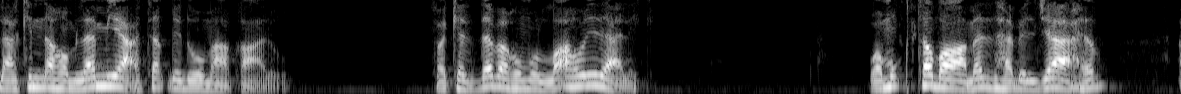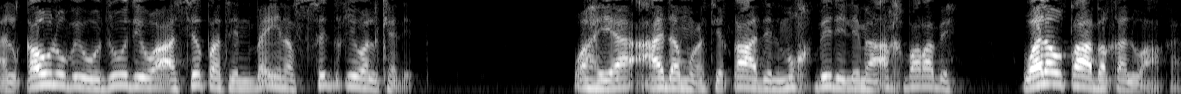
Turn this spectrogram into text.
لكنهم لم يعتقدوا ما قالوا. فكذبهم الله لذلك. ومقتضى مذهب الجاحظ القول بوجود واسطة بين الصدق والكذب. وهي عدم اعتقاد المخبر لما أخبر به ولو طابق الواقع.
